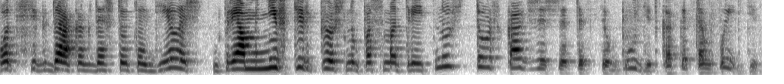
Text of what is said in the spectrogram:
Вот всегда, когда что-то делаешь, прям не втерпешь, ну, посмотреть. Ну что ж, как же ж это все будет, как это выйдет.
